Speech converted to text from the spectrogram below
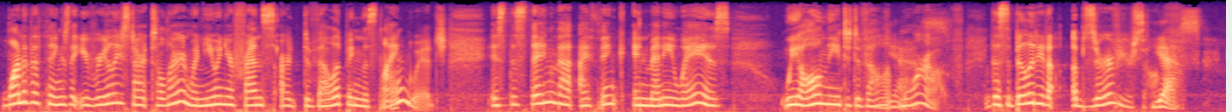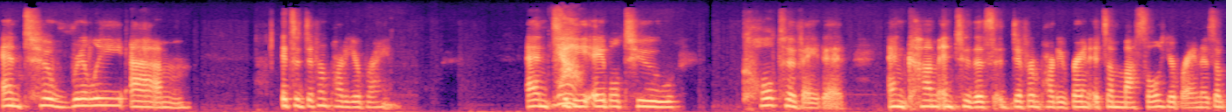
one of the things that you really start to learn when you and your friends are developing this language is this thing that I think in many ways we all need to develop yes. more of this ability to observe yourself. Yes. And to really, um, it's a different part of your brain. And to yeah. be able to cultivate it and come into this different part of your brain. It's a muscle. Your brain is a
